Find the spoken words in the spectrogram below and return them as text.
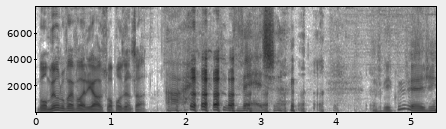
Bom, o meu não vai variar, eu sou aposentado. Ai, que inveja. Eu fiquei com inveja, hein?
